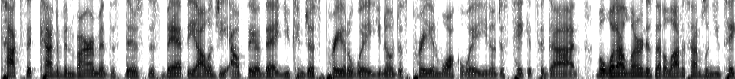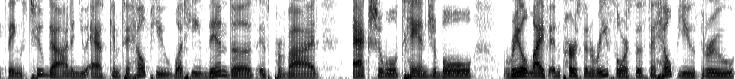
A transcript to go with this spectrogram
toxic kind of environment this there's this bad theology out there that you can just pray it away you know just pray and walk away you know just take it to god but what i learned is that a lot of times when you take things to god and you ask him to help you what he then does is provide actual, tangible, real life in person resources to help you through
